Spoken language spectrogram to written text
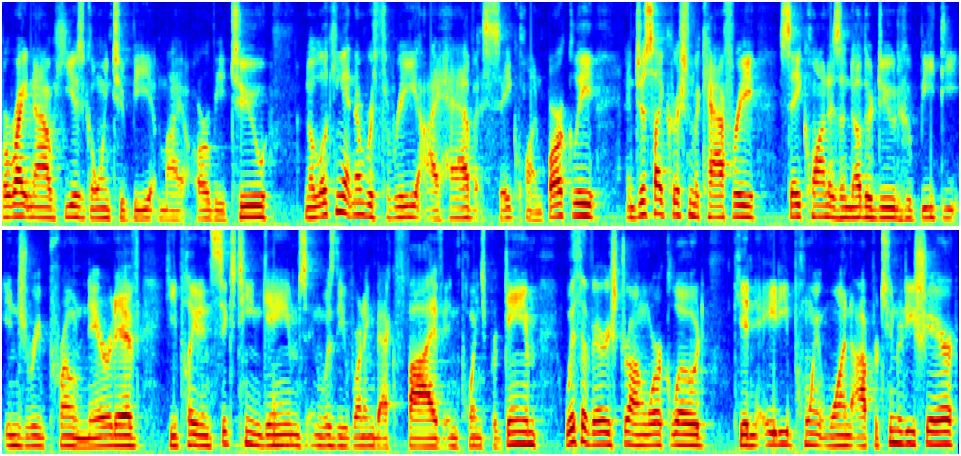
But right now, he is going to be my RB2. Now, looking at number three, I have Saquon Barkley. And just like Christian McCaffrey, Saquon is another dude who beat the injury prone narrative. He played in 16 games and was the running back five in points per game with a very strong workload. He had an 80.1 opportunity share.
